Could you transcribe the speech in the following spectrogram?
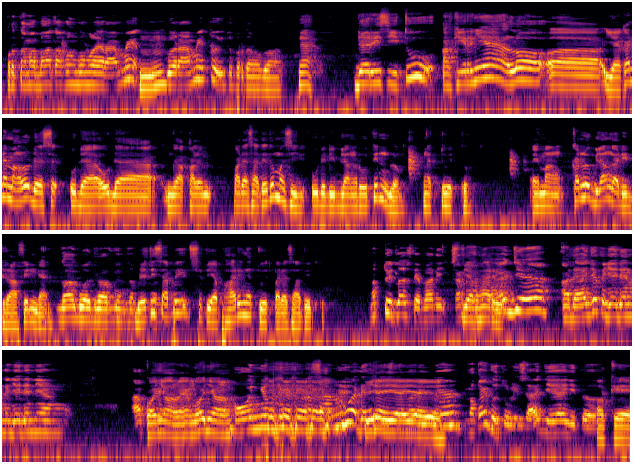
pertama banget akun gue mulai rame, Hmm. gue rame tuh itu pertama banget. Nah, dari situ akhirnya lo eh, ya kan emang lo udah udah udah nggak kalau pada saat itu masih udah dibilang rutin belum nge-tweet tuh. Emang kan lo bilang nggak di-draftin kan? Gak gue draftin Berarti tapi setiap hari nge-tweet pada saat itu. nge-tweet lah setiap hari. Karena Setiap hari? aja, ada aja kejadian-kejadian yang apa ya, Konyol yang konyol. konyol di perasaan gue ada Iya, aja iya, setiap iya, harinya. Makanya gue tulis aja gitu. Oke,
